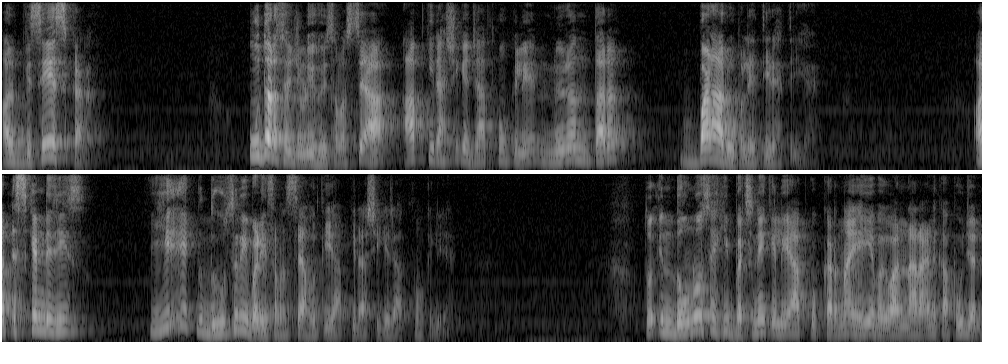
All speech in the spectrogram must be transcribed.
और विशेषकर उदर से जुड़ी हुई समस्या आपकी राशि के जातकों के लिए निरंतर बड़ा रूप लेती रहती है। और स्किन डिज़ीज़ ये एक दूसरी बड़ी समस्या होती है आपकी राशि के जातकों के लिए। तो इन दोनों से ही बचने के लिए आपको करना यही है भगवान नारायण का पूजन।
